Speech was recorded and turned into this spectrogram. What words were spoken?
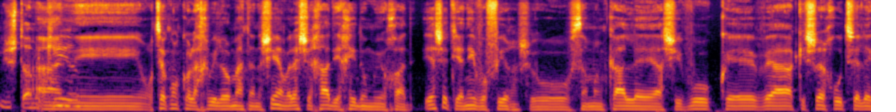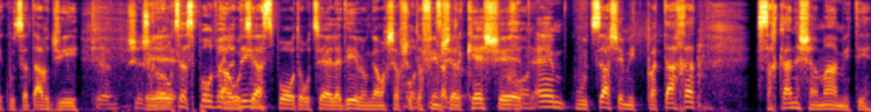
מישהו שאתה מכיר? אני רוצה קודם כל להחביא לא מעט אנשים, אבל יש אחד יחיד ומיוחד. יש את יניב אופיר, שהוא סמנכ"ל אה, השיווק אה, והקשרי חוץ של אה, קבוצת RG. כן, שיש לך ערוצי הספורט והילדים. ערוצי הספורט, ערוצי הילדים, הם גם עכשיו נכון, שותפים של קשת, נכון. הם קבוצה שמתפתחת. שחקן נשמה אמיתי,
